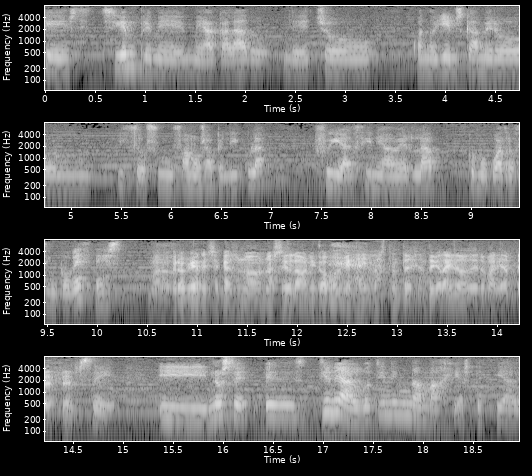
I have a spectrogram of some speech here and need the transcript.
que siempre me, ha calado. De hecho, cuando James Cameron hizo su famosa película, fui al cine a verla como cuatro o cinco veces. Bueno, creo que en ese caso no, no ha sido la única porque hay bastante gente que la ha ido a ver varias veces. Sí, y no sé, tiene algo, tiene una magia especial.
